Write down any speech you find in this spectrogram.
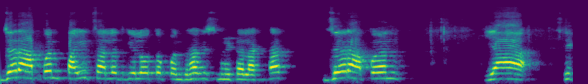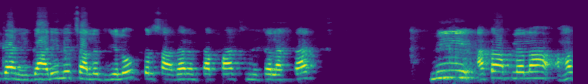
जर आपण पायी चालत गेलो तर पंधरा वीस मिनिटं लागतात. जर आपण या ठिकाणी गाडीने चालत गेलो तर साधारणतः पाच मिनिटं लागतात. मी आता आपल्याला हा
